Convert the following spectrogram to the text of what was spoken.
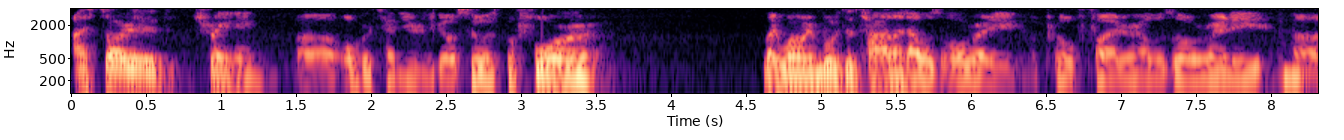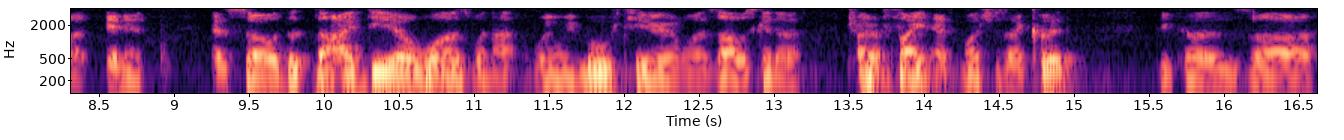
I started training uh, over ten years ago. So it was before, like when we moved to Thailand, I was already a pro fighter. I was already mm -hmm. uh, in it, and so the the idea was when I when we moved here was I was gonna try to fight as much as I could because uh,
